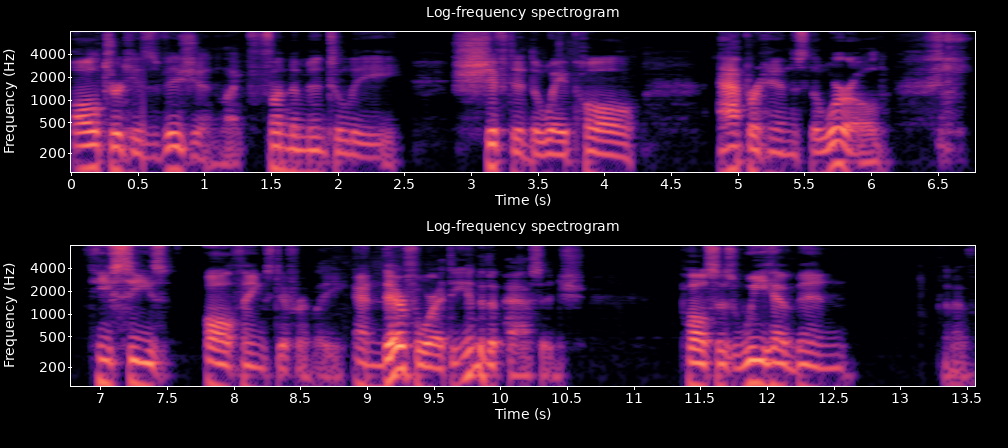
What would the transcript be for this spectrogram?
altered his vision, like fundamentally shifted the way Paul apprehends the world, he sees all things differently. And therefore, at the end of the passage, Paul says, We have been kind of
